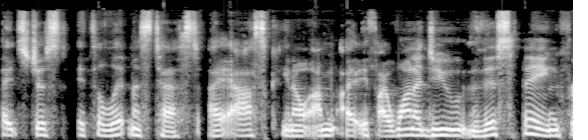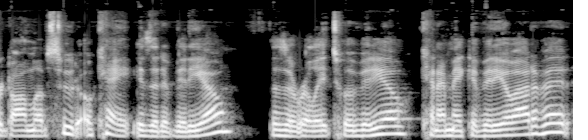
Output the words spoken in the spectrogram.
it's just it's a litmus test. I ask, you know, I'm I, if I want to do this thing for Dawn Loves Food. Okay, is it a video? Does it relate to a video? Can I make a video out of it?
